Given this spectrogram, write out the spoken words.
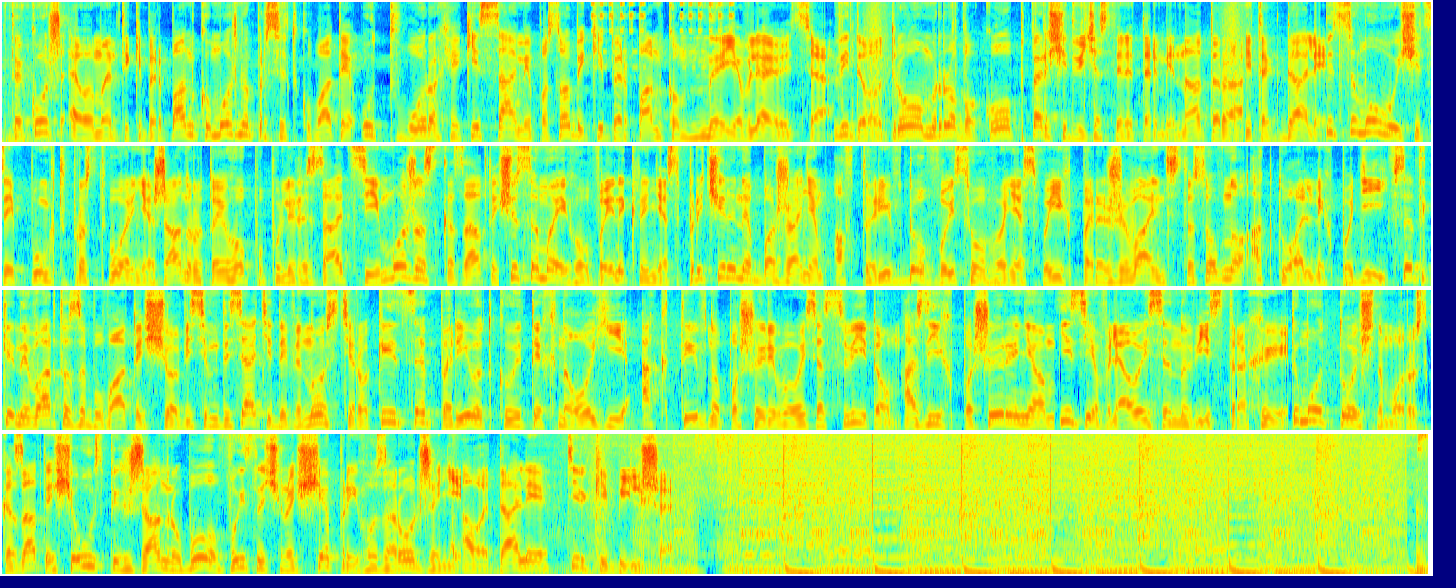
Також елементи кіберпанку можна прослідкувати у творах, які самі по собі кіберпанком не являються: Відеодром, Робокоп, перші дві частини Термінатора і так далі. Підсумовуючи цей пункт про створення жанру та його популяризації, можна сказати, що саме його виникнення спричинене бажанням авторів до висловлення своїх переживань стосовно актуальних подій. Все-таки не варто забувати, що 80-ті 90-ті роки це період, коли технології активно поширювалися світом, а з їх поширенням і з'являлися нові страхи. Тому точно можу сказати, що успіх жанру було визначено ще при його зародженні, але далі тільки більше.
